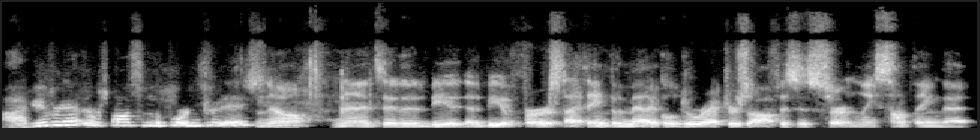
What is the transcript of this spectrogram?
Uh, have you ever gotten a response from the board in three days? No, and I'd say that'd be a, that'd be a first. I think the medical director's office is certainly something that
